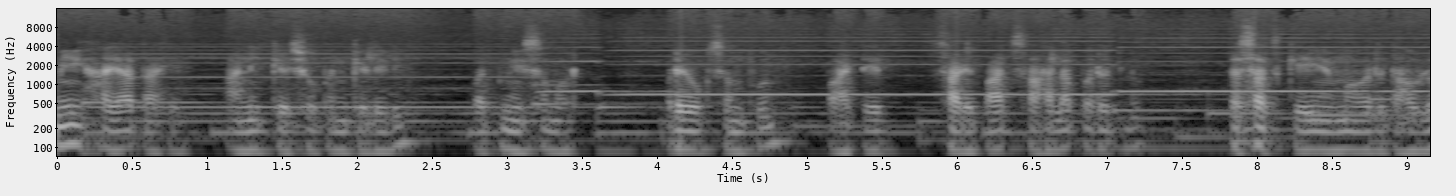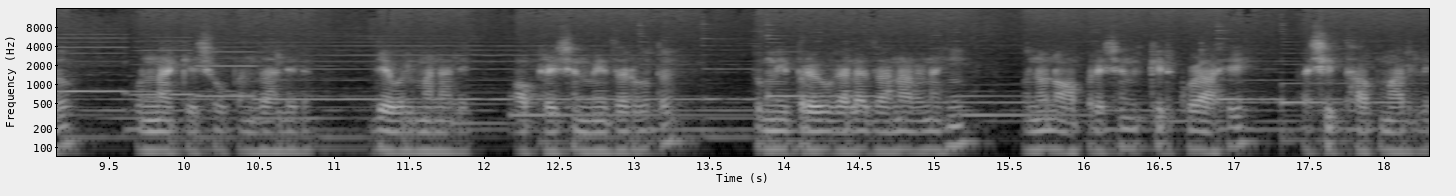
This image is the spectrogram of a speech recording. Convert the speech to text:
मी हयात आहे आणि केशोपन केलेली पत्नीसमोर प्रयोग संपून पहाटे साडेपाच सहाला परतलो. तसाच के एमवर धावलो. पुन्हा केशोपन झालेलं. देवल म्हणाले ऑपरेशन मेजर होतं. तुम्ही प्रयोगाला जाणार नाही. म्हणून ऑपरेशन किरकोळ आहे. अशी थाप मारली.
